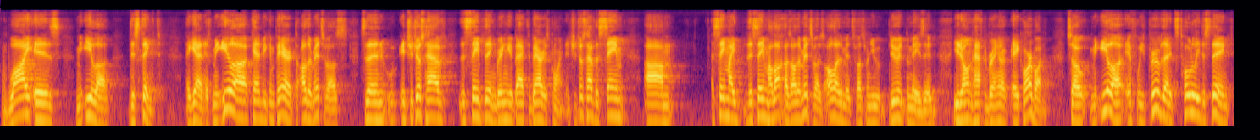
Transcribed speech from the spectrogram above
why is Me'ila distinct? Again, if Me'ila can be compared to other mitzvahs, so then it should just have the same thing, bringing it back to Barry's point. It should just have the same um, same the same halacha as other mitzvahs. All other mitzvahs, when you do it b'mezid, you don't have to bring a, a korban. So meila, if we prove that it's totally distinct,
